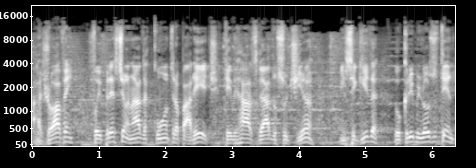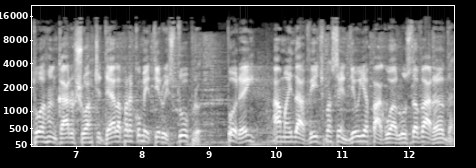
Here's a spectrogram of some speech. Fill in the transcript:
A jovem foi pressionada contra a parede, teve rasgado o sutiã. Em seguida, o criminoso tentou arrancar o short dela para cometer o estupro. Porém, a mãe da vítima acendeu e apagou a luz da varanda.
